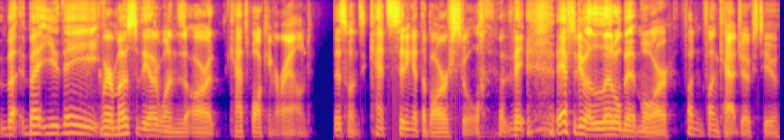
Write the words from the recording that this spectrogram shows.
But but you they where most of the other ones are cats walking around. This one's cats sitting at the bar stool. they they have to do a little bit more fun fun cat jokes too.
